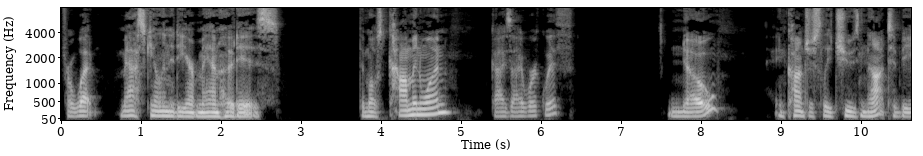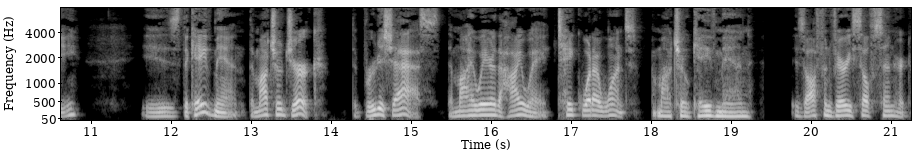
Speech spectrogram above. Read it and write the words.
for what masculinity or manhood is. The most common one, guys I work with, know and consciously choose not to be, is the caveman, the macho jerk, the brutish ass, the my way or the highway, take what I want, macho caveman is often very self centered,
